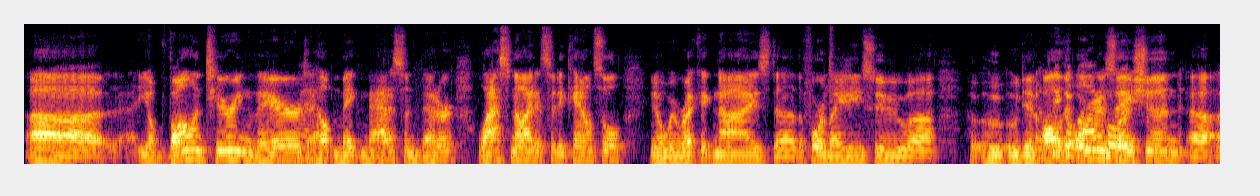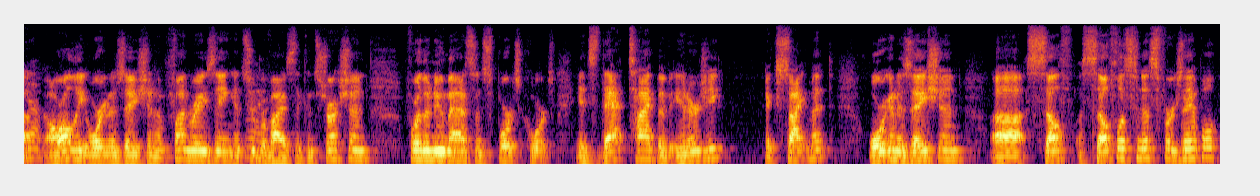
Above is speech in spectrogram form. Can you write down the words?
Uh, you know, volunteering there to help make Madison better. Last night at City Council, you know, we recognized uh, the four ladies who uh, who, who did The all the organization, uh, Yeah. all the organization and fundraising, and supervised the construction for the new Madison sports courts. It's that type of energy, excitement, organization, uh, self selflessness, for example,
